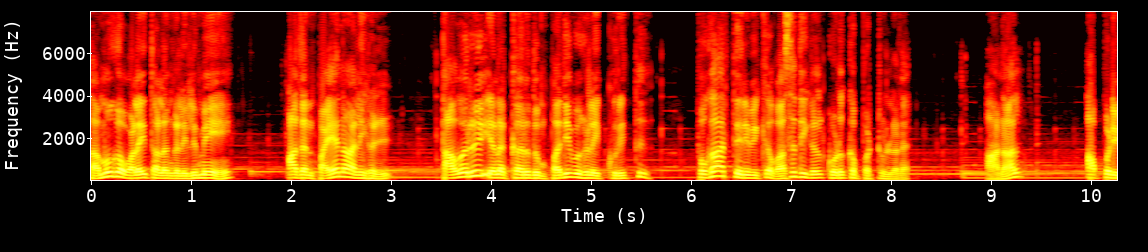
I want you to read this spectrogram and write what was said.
சமூக வலைத்தளங்களிலுமே அதன் பயனாளிகள் தவறு என கருதும் பதிவுகளை குறித்து புகார் தெரிவிக்க வசதிகள் கொடுக்கப்பட்டுள்ளன. ஆனால் அப்படி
